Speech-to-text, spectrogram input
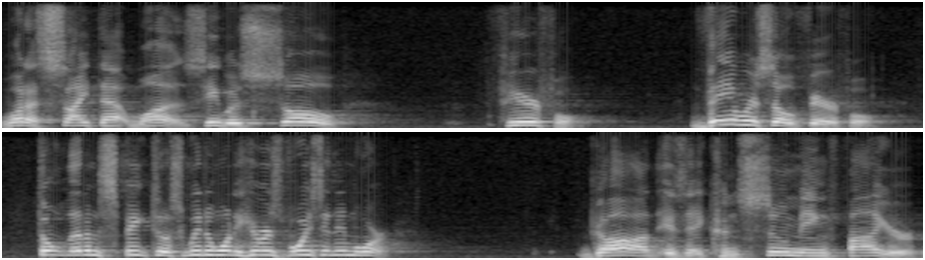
What a sight that was. He was so fearful. They were so fearful. Don't let him speak to us. We don't want to hear his voice anymore. God is a consuming fire.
